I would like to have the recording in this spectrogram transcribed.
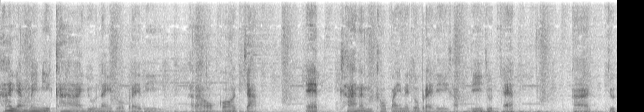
ถ้ายังไม่มีค่าอยู่ในตัวแปรดี เราก็จะ add ค่านั้นเข้าไปในตัวแปรดีครับ d จุด add r จุด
